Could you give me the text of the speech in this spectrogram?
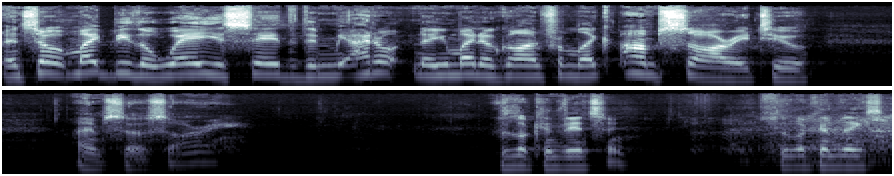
And so it might be the way you say that. I don't know. You might have gone from like, I'm sorry to, I'm so sorry. Does it look convincing? Does it look convincing?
